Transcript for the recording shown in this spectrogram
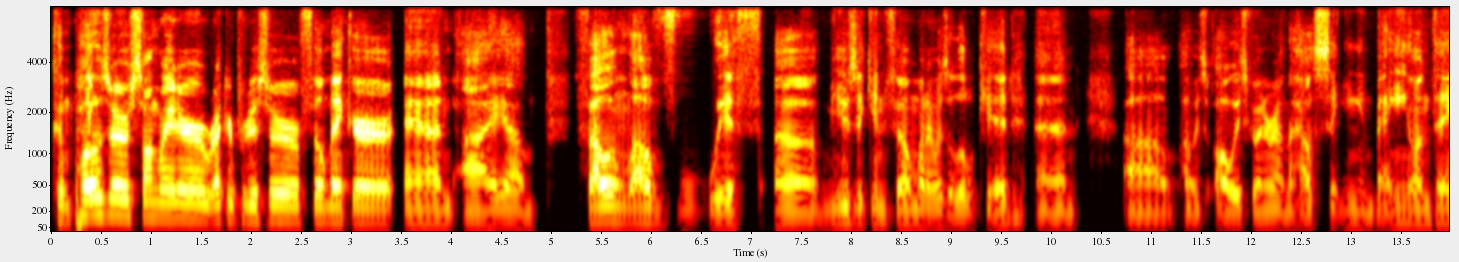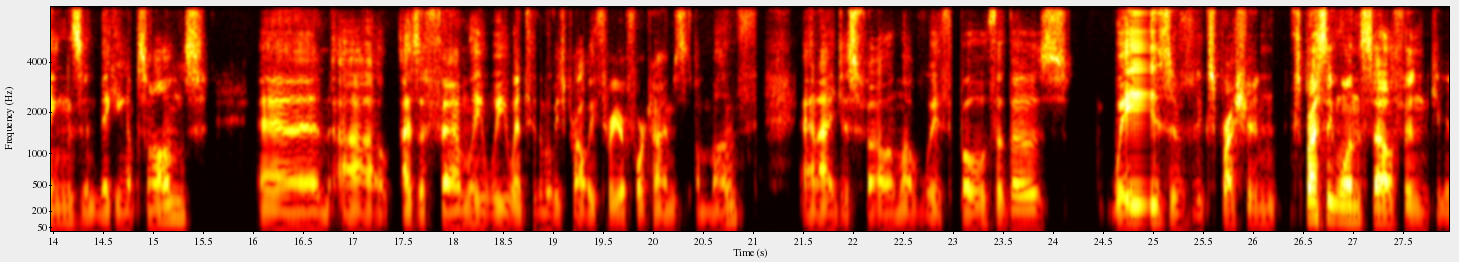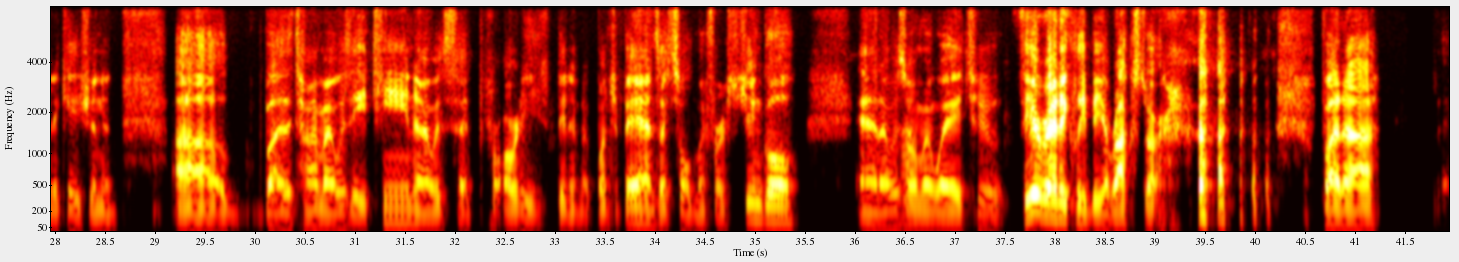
composer songwriter record producer filmmaker and i um, fell in love with uh, music and film when i was a little kid. And uh, i was always going around the house singing and banging on things and making up songs and uh, as a family, we went to the movies probably three or four times a month. And I just fell in love with both of those ways of expression, expressing oneself and communication. And uh, by the time I was 18, I was had already been in a bunch of bands. I sold my first jingle and I was wow. on my way to theoretically be a rock star. but uh,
